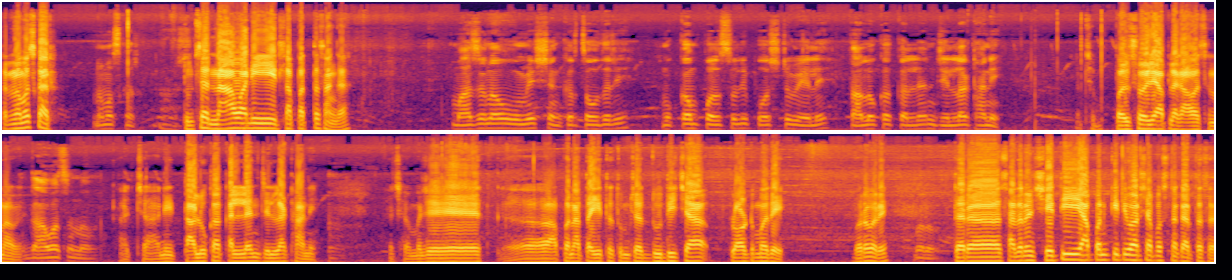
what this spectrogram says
सर नमस्कार. नमस्कार. तुमचं नाव आणि इथला पत्ता सांगा. माझं नाव उमेश शंकर चौधरी मुक्काम पळसोली पोस्ट वेले तालुका कल्याण जिल्हा ठाणे. अच्छा पलसोळी आपल्या गावाचं नाव आहे. गावाचं नाव. अच्छा आणि तालुका कल्याण जिल्हा ठाणे. अच्छा म्हणजे अं, आपण आता इथं तुमच्या दुधीच्या प्लॉटमध्ये बरोबर आहे? बरोबर. तर अं, साधारण शेती आपण किती वर्षापासून करता सर?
